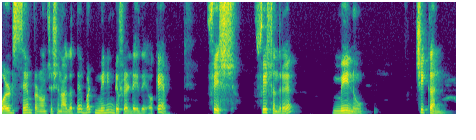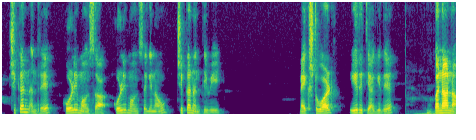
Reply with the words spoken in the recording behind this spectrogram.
ವರ್ಡ್ಸ್ ಸೇಮ್ ಪ್ರೊನೌನ್ಸಿಯೇಷನ್ ಆಗುತ್ತೆ, ಬಟ್ ಮೀನಿಂಗ್ ಡಿಫ್ರೆಂಟ್ ಇದೆ, ಓಕೆ? ಫಿಶ್ ಫಿಶ್ ಅಂದರೆ ಮೀನು, ಚಿಕನ್ ಚಿಕನ್ ಅಂದರೆ ಕೋಳಿ ಮಾಂಸ, ಕೋಳಿ ಮಾಂಸಗೆ ನಾವು ಚಿಕನ್ ಅಂತೀವಿ. ನೆಕ್ಸ್ಟ್ ವರ್ಡ್ ಈ ರೀತಿಯಾಗಿದೆ. ಬನಾನಾ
